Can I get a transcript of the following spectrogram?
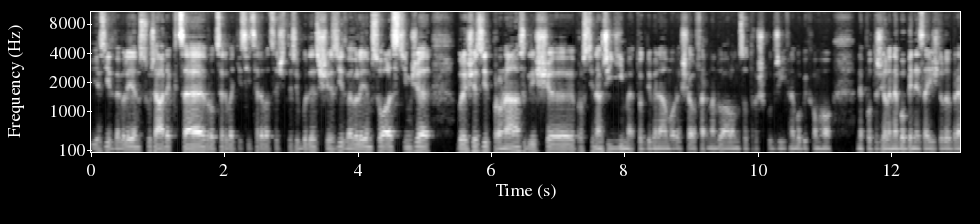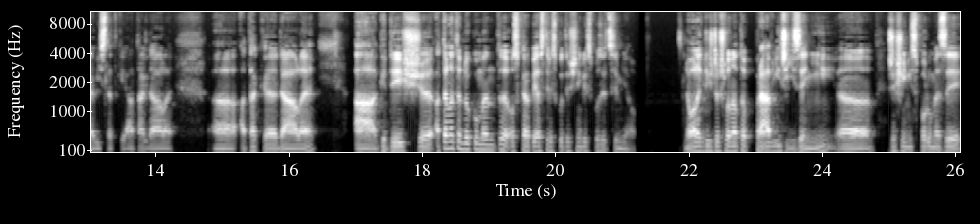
jezdit ve Williamsu řádek C, v roce 2024 budeš jezdit ve Williamsu, ale s tím, že budeš jezdit pro nás, když eh, prostě nařídíme to, kdyby nám odešel Fernando Alonso trošku dřív, nebo bychom ho nepodrželi, nebo by nezajížděl dobré výsledky a tak dále. A tak dále. A když, a tenhle ten dokument Oscar Piastri skutečně k dispozici měl. No ale když došlo na to právní řízení, řešení sporu mezi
